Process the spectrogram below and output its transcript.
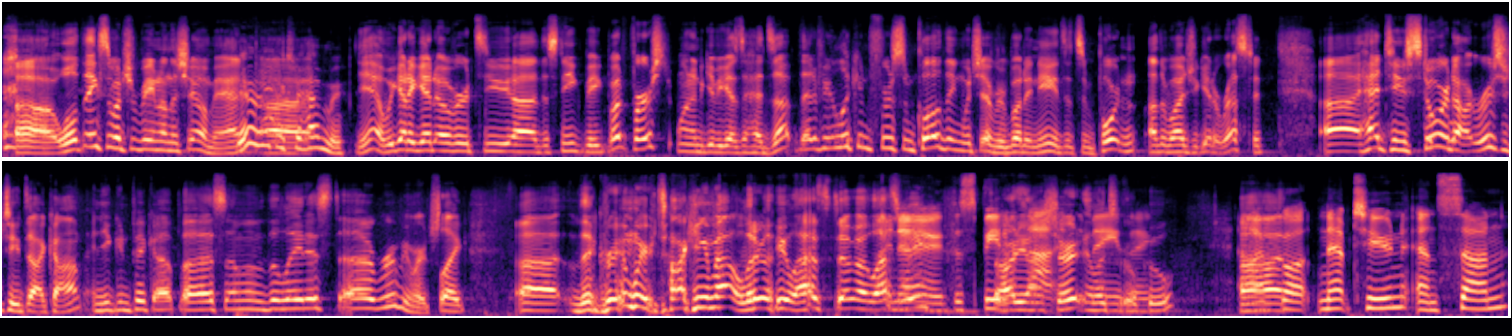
Uh, well, thanks so much for being on the show, man. Yeah, thanks for Uh, having me. Yeah, we got to get over to uh, the sneak peek. But first, wanted to give you guys a heads up that if you're looking for some clothing, which everybody needs, it's important. Otherwise, you get arrested. Uh, head to store.roosterteeth.com and you can pick up uh, some of the latest uh, RWBY merch, like uh, the Grimm we were talking about literally last uh, last know, week. the speed it's already on on that shirt. is It looks real cool. And Uh, I've got Neptune and Sun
